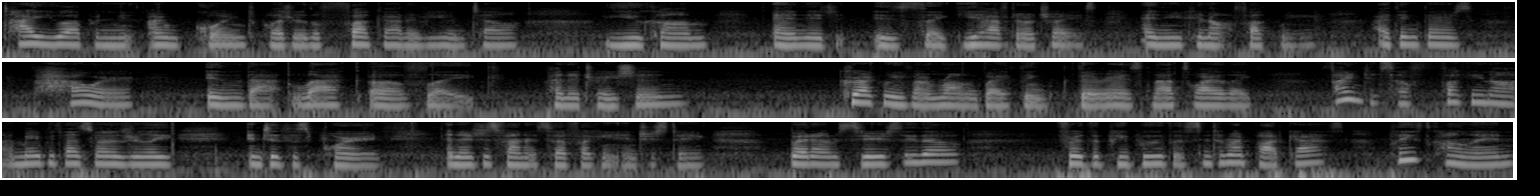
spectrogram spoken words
tie you up, and I'm going to pleasure the fuck out of you until you come. And it is like you have no choice, and you cannot fuck me. I think there's power in that lack of like penetration. Correct me if I'm wrong, but I think there is. And that's why I like find it so fucking hot. And maybe that's why I was really into this porn. And I just found it so fucking interesting. But um seriously though, for the people who listen to my podcast, please call in.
